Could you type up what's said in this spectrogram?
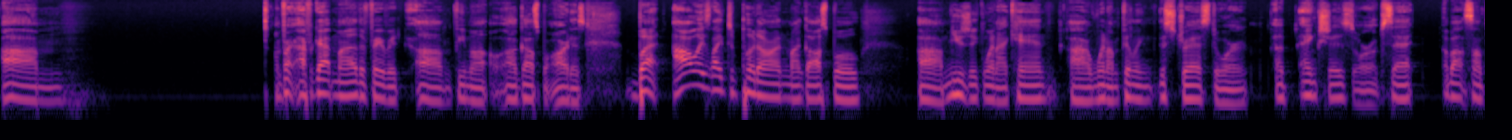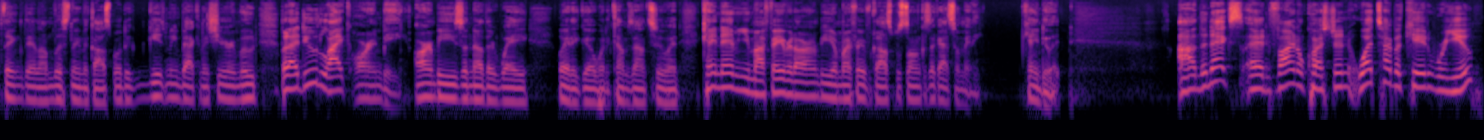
um, I forgot my other favorite um, female uh, gospel artist, but I always like to put on my gospel uh, music when I can, uh, when I'm feeling distressed or uh, anxious or upset about something. Then I'm listening to gospel to get me back in a cheery mood. But I do like R and B. R and B is another way way to go when it comes down to it. Can't name you my favorite R and B or my favorite gospel song because I got so many. Can't do it. Uh, the next and final question: What type of kid were you?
